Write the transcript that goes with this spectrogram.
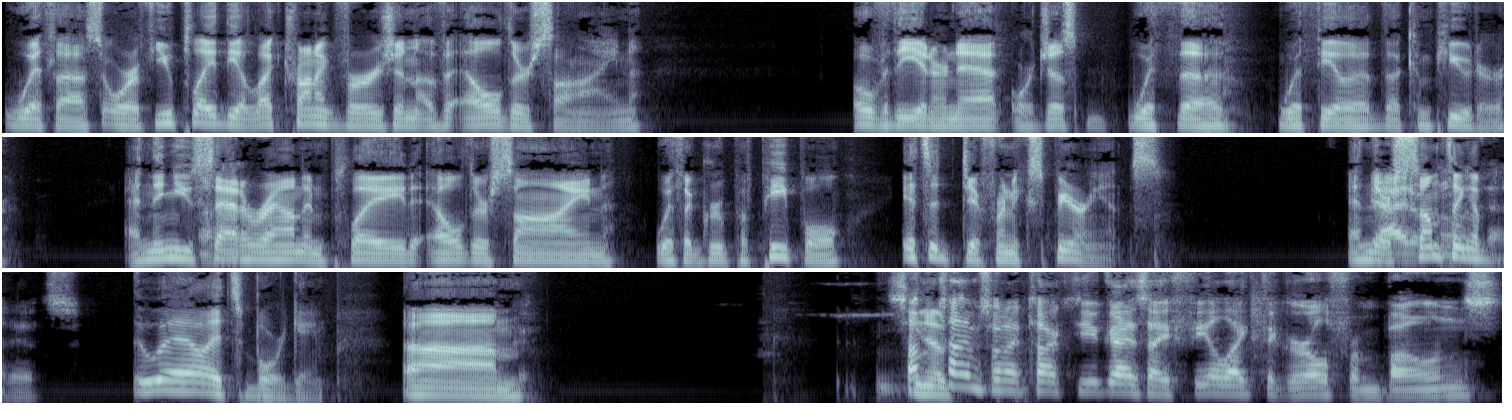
with us, or if you played the electronic version of Elder Sign over the internet, or just with the with the uh, the computer, and then you sat Uh-huh. around and played Elder Sign with a group of people, it's a different experience. And Yeah, I there's don't something. what ab- that is. well, it's a board game. Um, Okay. Sometimes when I talk to you guys, I feel like the girl from Bones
